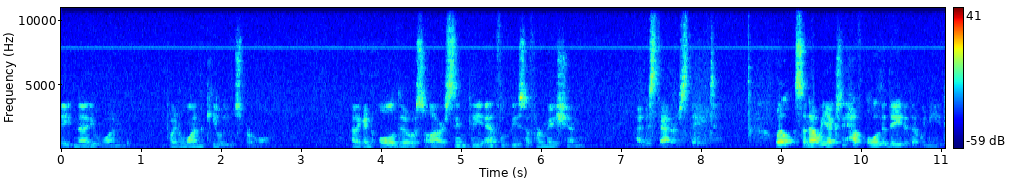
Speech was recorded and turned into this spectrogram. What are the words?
891.1 kilojoules per mole. And again, all those are simply enthalpies of formation at the standard state. Well, so now we actually have all the data that we need.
